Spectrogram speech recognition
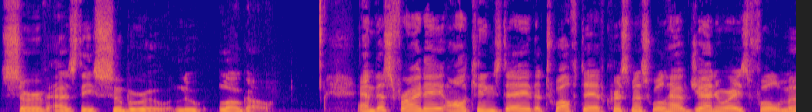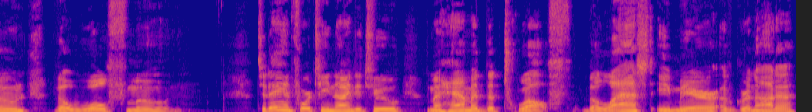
serve as the Subaru logo. And this Friday, All King's Day, the 12th day of Christmas, we'll have January's full moon, the Wolf Moon. Today in 1492, Muhammad XII, the last emir of Granada,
